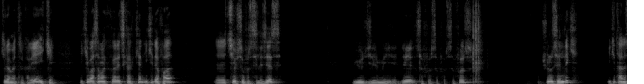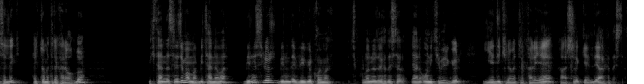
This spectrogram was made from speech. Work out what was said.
kilometre kareye 2. İki basamak yukarı çıkarken iki defa e, çift sıfır sileceğiz. 127 0 0 0 Şunu sildik. İki tane sildik. Hektometre kare oldu. İki tane de sileceğim ama bir tane var. Birini siliyoruz. Birini de virgül koymak için kullanıyoruz arkadaşlar. Yani 12 virgül 7 kilometre kareye karşılık geldi arkadaşlar.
